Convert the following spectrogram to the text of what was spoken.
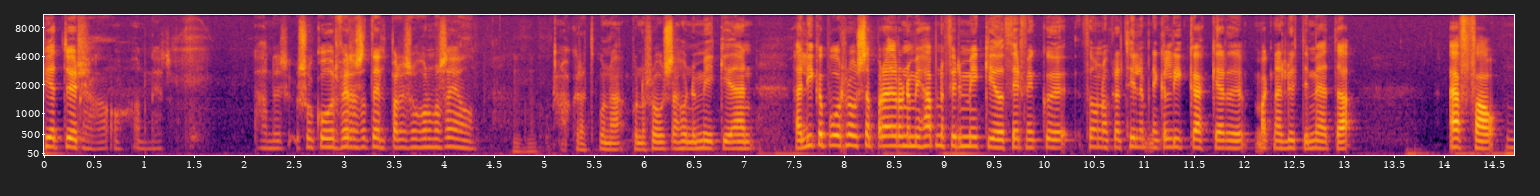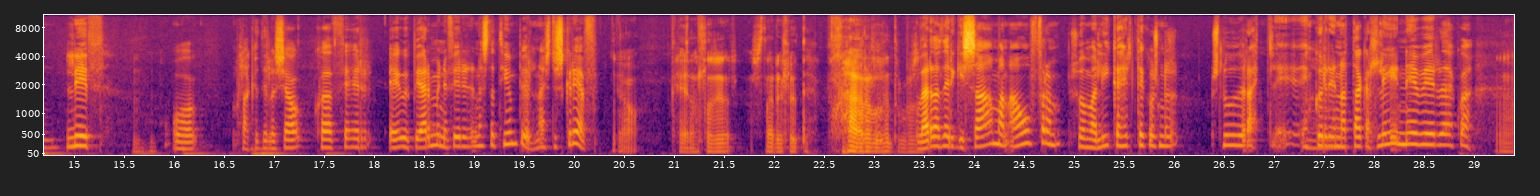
Pétur. Já, hann er hann er svo góður fyrir þessa deil bara eins og vorum að segja það Akkurat búin að, búin að hrósa honum mikið en það er líka búið að hrósa bræðurunum í hafna fyrir mikið og þeir fengu þó nokkra tilnefningar líka gerðu magna hluti með þetta FH lið og hlakka til að sjá hvað þeir eigu upp í erminni fyrir næsta tíumbil, næstu skref. Já, þeir alltaf sér stærri hluti. Það er alveg 100% verða þeir ekki saman áfram svo að maður líka hýrt eitthvað svona slúður einhver reyna að taka hlinn yfir eða eitthvað? Já,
